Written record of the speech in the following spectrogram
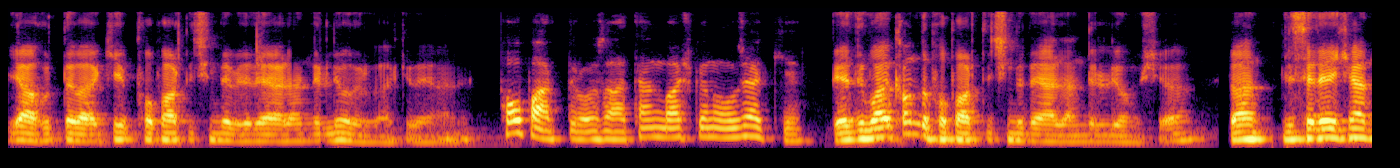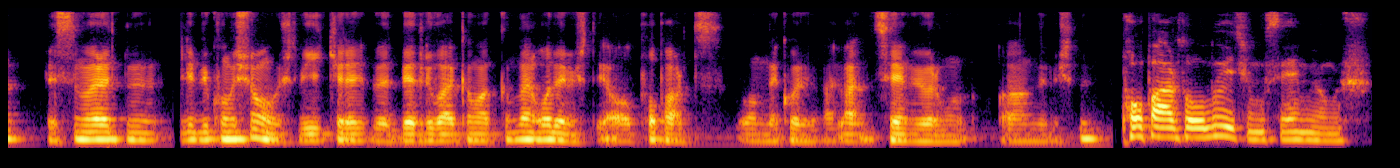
Yahut da belki pop art içinde bile değerlendiriliyordur belki de yani. Pop arttır o zaten. Başka ne olacak ki? Bedri Baykan da pop art içinde değerlendiriliyormuş ya. Ben lisedeyken resim öğretmeniyle bir konuşma olmuştu bir ilk kere Be- Bedri Baykan hakkında. O demişti ya o pop art onun ekolü. Ben sevmiyorum onu falan demişti. Pop art olduğu için mi sevmiyormuş?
